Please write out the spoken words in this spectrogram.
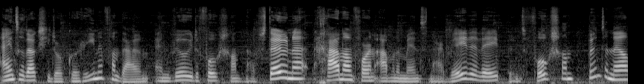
Eindredactie door Corine van Duin. En wil je de Volkskrant nou steunen? Ga dan voor een abonnement naar www.volkskrant.nl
